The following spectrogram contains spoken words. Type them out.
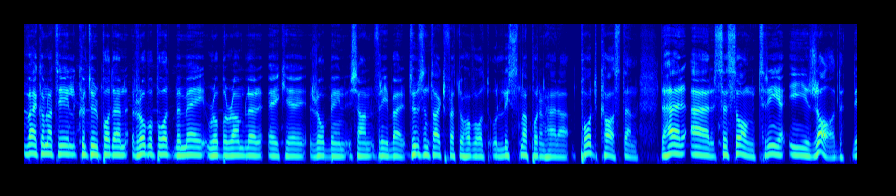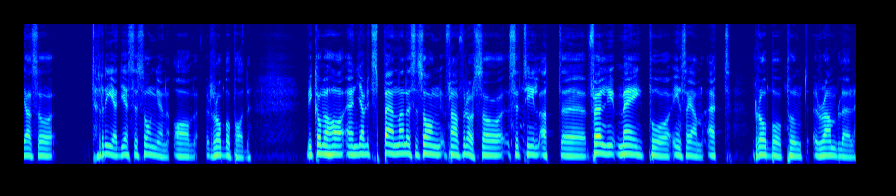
Välkomna till Kulturpodden Robopod med mig, Robbo Rumbler, a.k.a. Robin Chan Friberg. Tusen tack för att du har valt att lyssna på den här äh, podcasten. Det här är säsong tre i rad. Det är alltså tredje säsongen av Robopod. Vi kommer ha en jävligt spännande säsong framför oss, så se till att uh, följ mig på Instagram, at robo.rumbler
